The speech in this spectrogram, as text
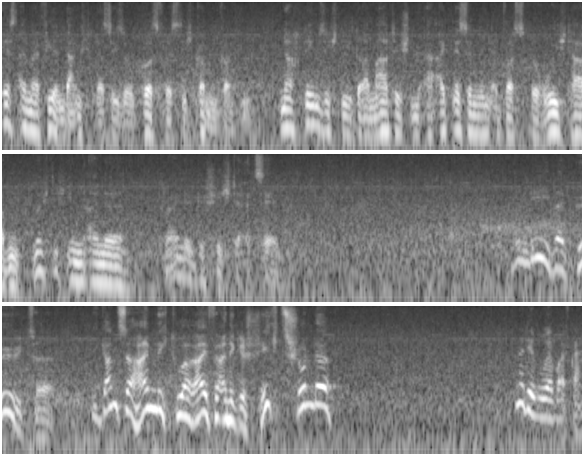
Erst einmal vielen Dank, dass Sie so kurzfristig kommen konnten. Nachdem sich die dramatischen Ereignisse nun etwas beruhigt haben, möchte ich Ihnen eine kleine Geschichte erzählen. Liebe Güte, die ganze Heimlichtuerei für eine Geschichtsstunde? Nur die Ruhe, Wolfgang.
